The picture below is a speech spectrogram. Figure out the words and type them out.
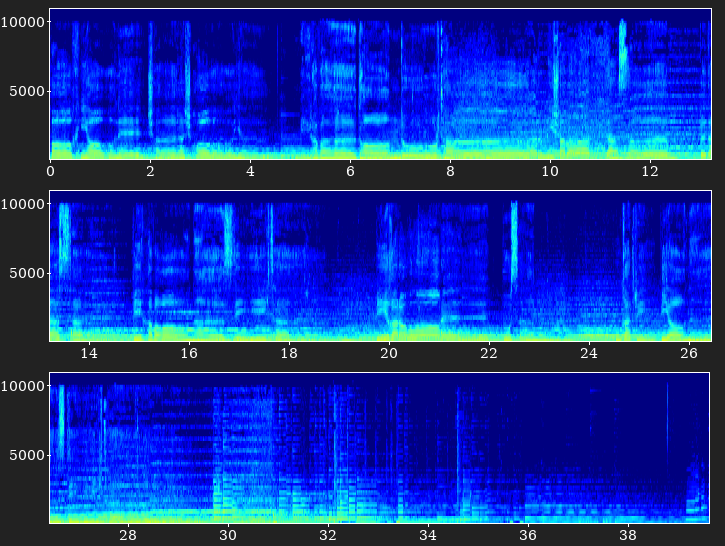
تا خیال چشمهایت می رود آن دورتر می شود دستم به دستم بی هوا نزدیکتر. بیقرار بوسم قدری بیا نزدیکتر.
